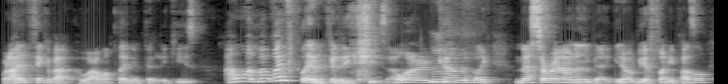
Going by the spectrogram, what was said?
when I think about who I want playing Infinity Keys, I want my wife playing Infinity Keys. I want her to come and like mess around and then be like, you know, it would be a funny puzzle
